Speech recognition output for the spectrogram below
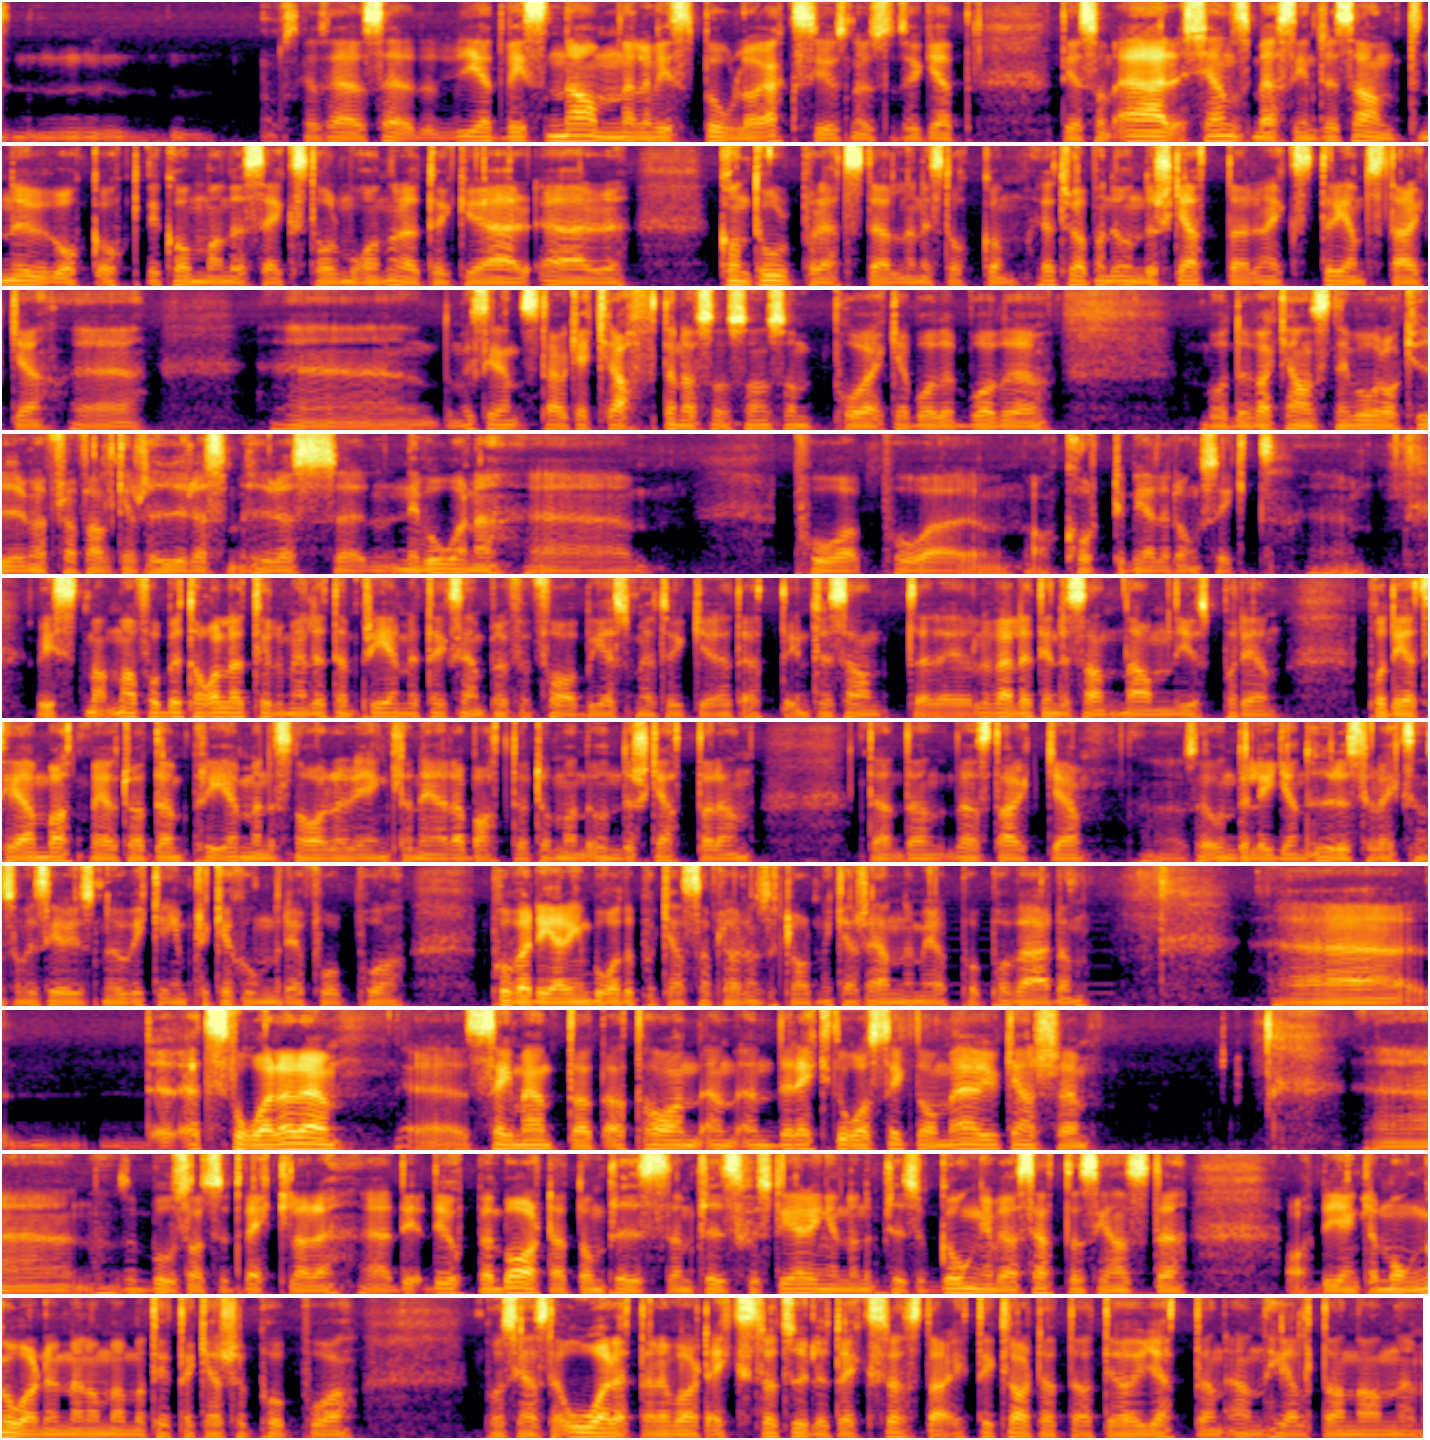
ska säga, ge ett visst namn eller en visst bolag aktie just nu, så tycker jag att det som är, känns mest intressant nu och, och de kommande 6-12 månaderna tycker jag är, är kontor på rätt ställen i Stockholm. Jag tror att man underskattar den extremt starka eh, eh, de extremt starka krafterna som, som, som påverkar både, både, både vakansnivåer och hyror men framförallt kanske hyres, hyresnivåerna eh, på, på ja, kort till medellång sikt. Eh, visst, man, man, får betala till och med en liten premie till exempel för Fabege som jag tycker är ett, ett intressant, eller väldigt intressant namn just på det, på det temat. Men jag tror att den premien är snarare egentligen är en rabatt utan man underskattar den, den, den, den starka eh, så underliggande hyrestillväxten som vi ser just nu vilka implikationer det får på, på värdering både på kassaflöden såklart men kanske ännu mer på, på värden. Eh, ett svårare eh, segment att, att ha en, en, en, direkt åsikt om är ju kanske eh, bostadsutvecklare. Eh, det, det, är uppenbart att de pris, den prisjusteringen den prisuppgången vi har sett de senaste, ja, det är egentligen många år nu, men om man tittar kanske på, på på senaste året där det varit extra tydligt och extra starkt. Det är klart att, att det har gett en, en helt annan eh,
